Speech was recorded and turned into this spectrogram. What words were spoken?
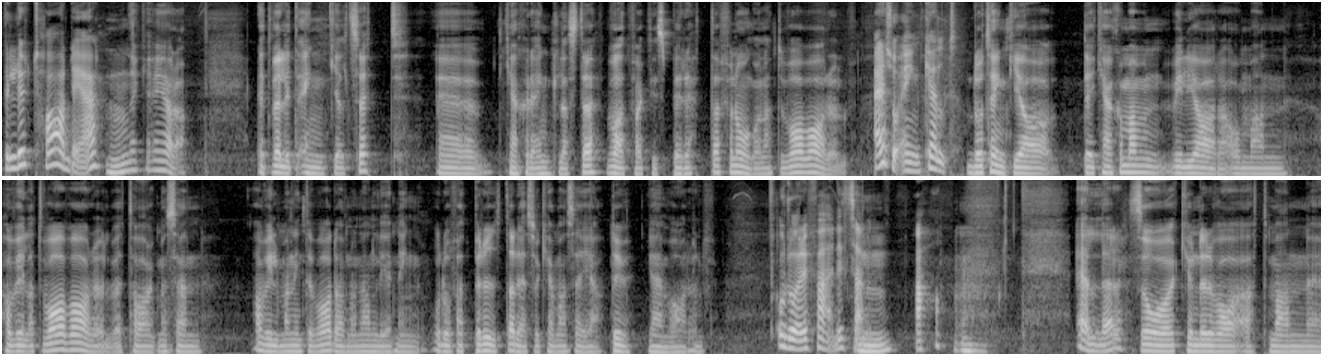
Vill du ta det? mm, det kan jag göra. Ett väldigt enkelt sätt, eh, kanske det enklaste, var att faktiskt berätta för någon att du var varulv. Är det så enkelt? Då tänker jag, det kanske man vill göra om man har velat vara varulv ett tag men sen ja, vill man inte vara det av någon anledning. Och då för att bryta det så kan man säga, du, jag är en varulv. Och då är det färdigt sen? Mm. Eller så kunde det vara att man eh,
